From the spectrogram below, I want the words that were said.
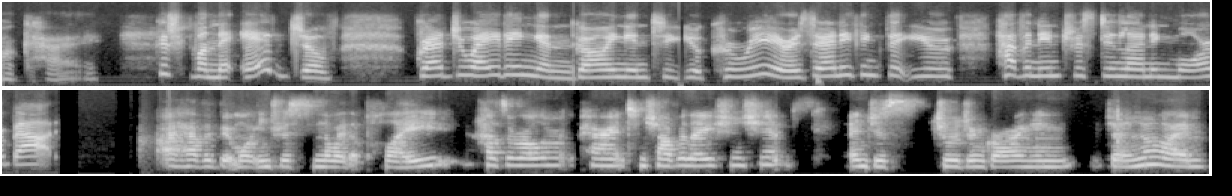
Okay. Because you're on the edge of graduating and going into your career. Is there anything that you have an interest in learning more about? I have a bit more interest in the way that play has a role in parent and child relationships and just children growing in general. I'm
